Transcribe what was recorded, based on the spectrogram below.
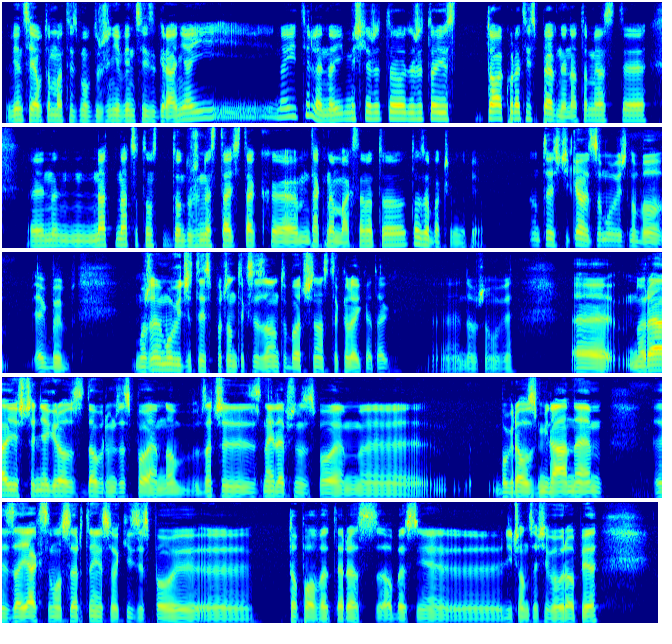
więcej automatyzmu w drużynie, więcej zgrania i, no i tyle. No i myślę, że to, że to jest, to akurat jest pewne. Natomiast e, na, na co tą, tą drużynę stać tak, tak na maksa, no to, to zobaczymy dopiero. No to jest ciekawe, co mówisz, no bo jakby możemy mówić, że to jest początek sezonu, to była 13 kolejka, tak? Dobrze mówię. E, no Real jeszcze nie grał z dobrym zespołem, no znaczy z najlepszym zespołem, e, bo grał z Milanem, e, z Ajaxem, Oser, to nie są jakieś zespoły topowe teraz obecnie liczące się w Europie.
